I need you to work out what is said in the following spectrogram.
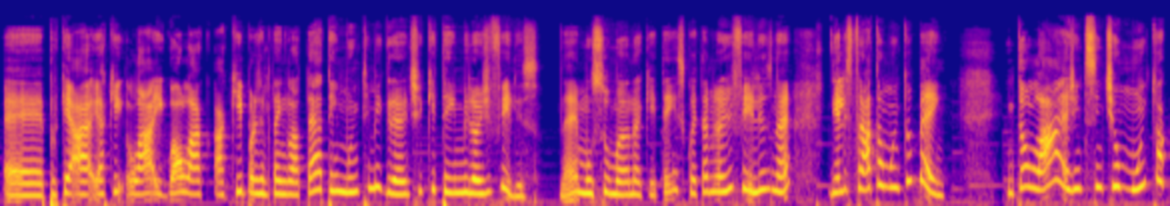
É, porque aqui, lá, igual lá, aqui, por exemplo, na Inglaterra, tem muito imigrante que tem milhões de filhos, né? Muçulmano aqui tem 50 milhões de filhos, né? E eles tratam muito bem. Então lá a gente se sentiu muito ac-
